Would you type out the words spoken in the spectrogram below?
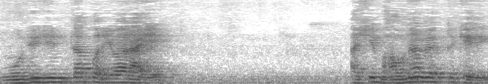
मोदीजींचा परिवार आहे अशी भावना व्यक्त केली.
